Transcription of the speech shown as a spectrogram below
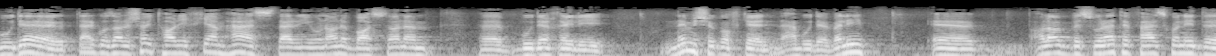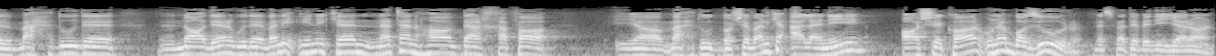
بوده. در گزارش های تاریخی هم هست. در یونان باستان هم بوده خیلی. نمیشه گفت که نبوده. ولی حالا به صورت فرض کنید محدود نادر بوده. ولی اینی که نه تنها در خفا یا محدود باشه بلکه علنی آشکار اونم با زور نسبت به دیگران.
